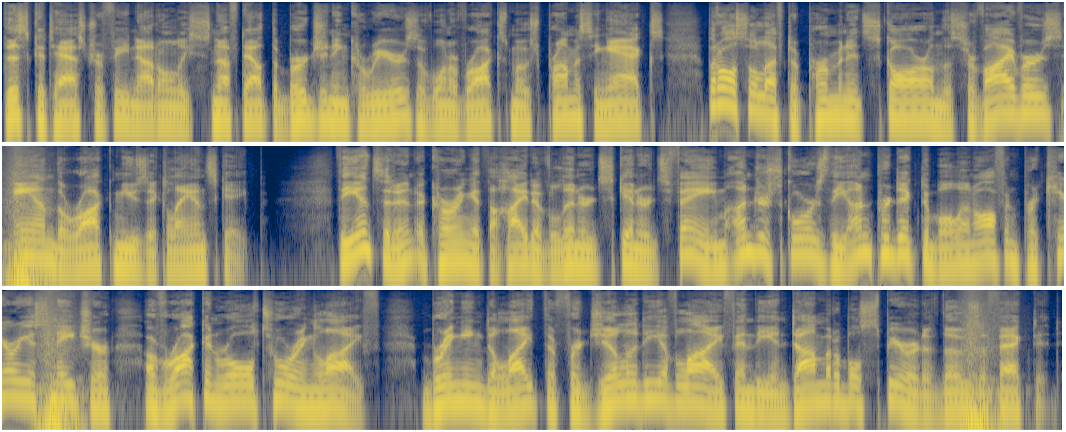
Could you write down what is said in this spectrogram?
This catastrophe not only snuffed out the burgeoning careers of one of rock's most promising acts, but also left a permanent scar on the survivors and the rock music landscape. The incident, occurring at the height of Lynyrd Skynyrd's fame, underscores the unpredictable and often precarious nature of rock and roll touring life, bringing to light the fragility of life and the indomitable spirit of those affected.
